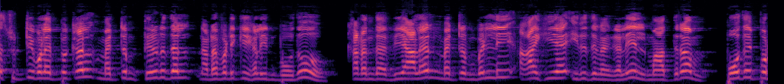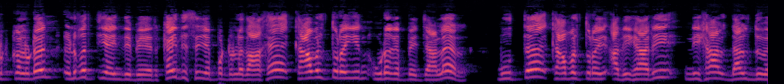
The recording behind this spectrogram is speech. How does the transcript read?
சுற்றி வளைப்புகள் மற்றும் தேடுதல் நடவடிக்கைகளின் போது கடந்த வியாழன் மற்றும் வெள்ளி ஆகிய இரு தினங்களில் மாத்திரம் போதைப் பொருட்களுடன் எழுபத்தி ஐந்து பேர் கைது செய்யப்பட்டுள்ளதாக காவல்துறையின் ஊடக பேச்சாளர் மூத்த காவல்துறை அதிகாரி நிகால் தல்துவ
